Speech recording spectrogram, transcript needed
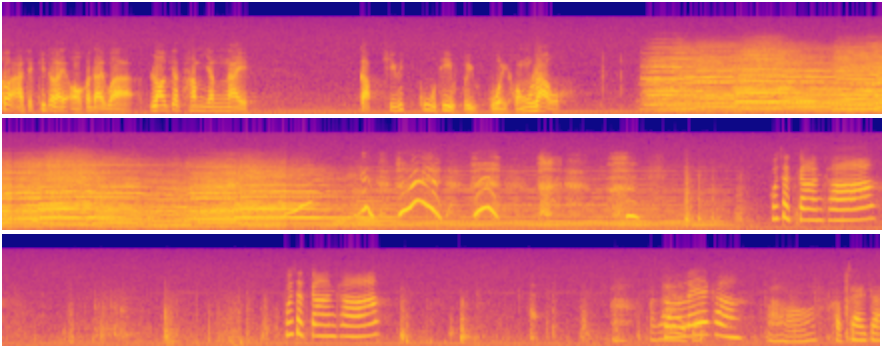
ก็อาจจะคิดอะไรออกก็ได้ว่า เราจะทำยังไงกับชีวิตกู้ที่ฝีห่วยของเรา ขอบใจจ้ะ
